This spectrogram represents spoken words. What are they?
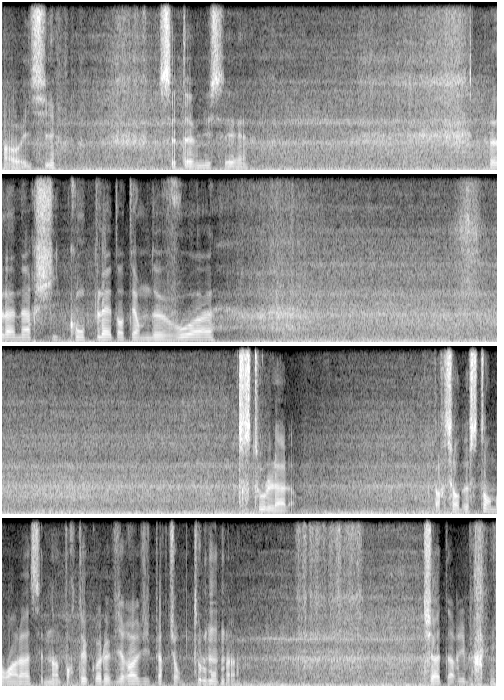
Ah ouais, ici, cette avenue, c'est l'anarchie complète en termes de voies. Surtout là, là. À partir de cet endroit-là, c'est n'importe quoi. Le virage, il perturbe tout le monde, là. Tu t'arrives, il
